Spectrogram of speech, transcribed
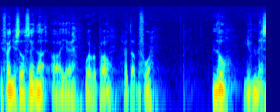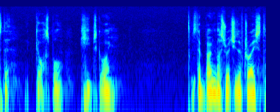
you find yourself saying that, ah, oh, yeah, whatever, pal, heard that before. No, you've missed it. The gospel keeps going. It's the boundless riches of Christ.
